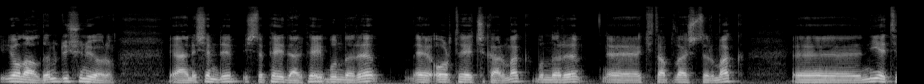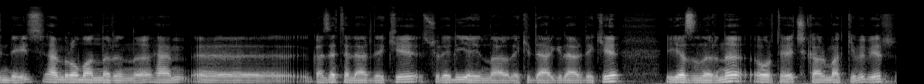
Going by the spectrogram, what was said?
yol aldığını düşünüyorum. Yani şimdi işte peyderpey bunları e, ortaya çıkarmak, bunları e, kitaplaştırmak e, niyetindeyiz. Hem romanlarını hem e, gazetelerdeki, süreli yayınlardaki, dergilerdeki yazılarını ortaya çıkarmak gibi bir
